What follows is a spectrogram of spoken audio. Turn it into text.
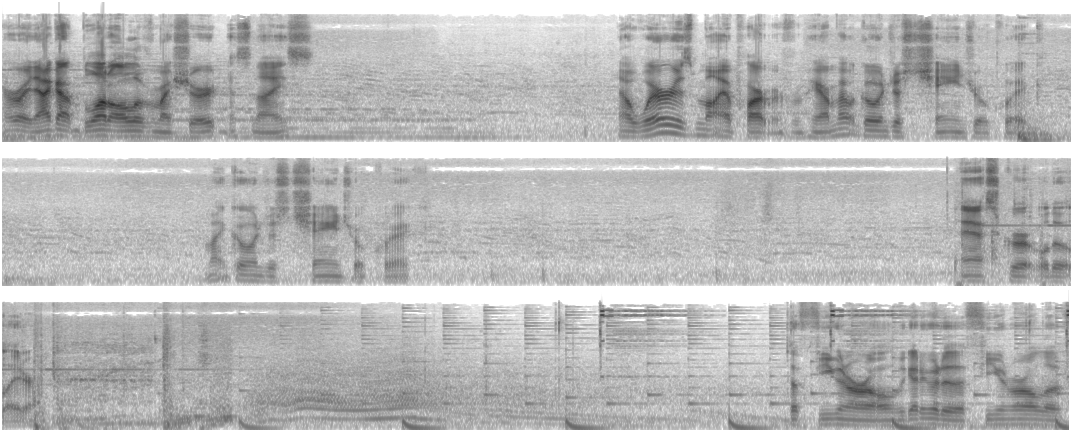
Alright, now I got blood all over my shirt. That's nice. Now, where is my apartment from here? I might go and just change real quick. I might go and just change real quick. Eh, screw it. We'll do it later. The funeral. We gotta go to the funeral of...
